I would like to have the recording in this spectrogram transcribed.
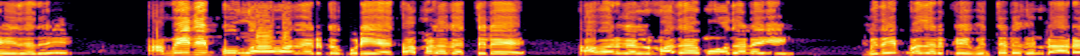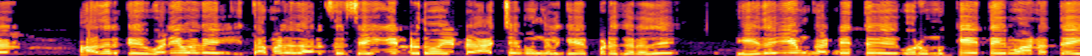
செய்தது. அமைதி பூங்காவாக இருக்கக்கூடிய தமிழகத்திலே அவர்கள் மத மோதலை விதைப்பதற்கு வித்திடுகின்றார்கள். அதற்கு வழிவகை தமிழக அரசு செய்கின்றதோ என்ற அச்சம் எங்களுக்கு ஏற்படுகிறது. இதையும் கண்டித்து ஒரு முக்கிய தீர்மானத்தை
